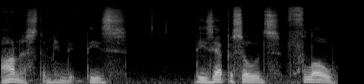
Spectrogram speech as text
honest. I mean, these, these episodes flow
